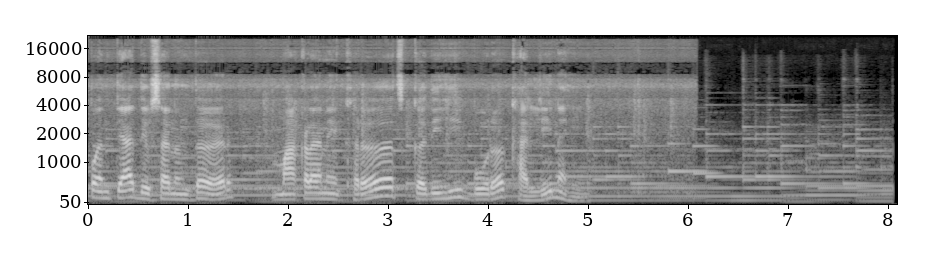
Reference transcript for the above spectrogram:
पण त्या दिवसानंतर माकडाने खरंच कधीही बोरं खाल्ली नाही.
